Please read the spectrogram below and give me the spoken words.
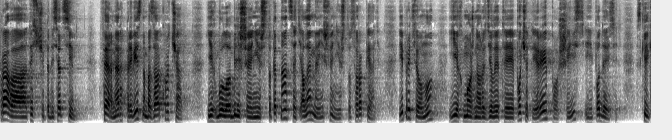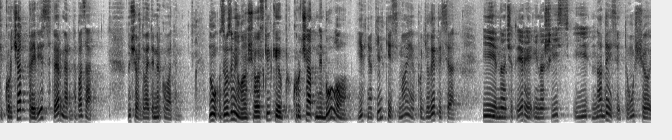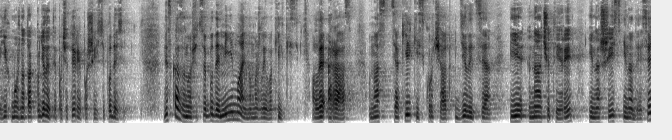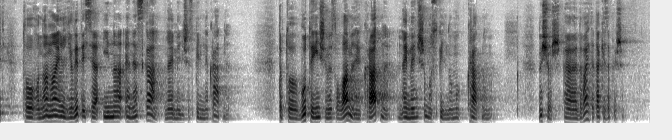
Вправа 1057. Фермер привіз на базар курчат. Їх було більше, ніж 115, але менше, ніж 145. І при цьому їх можна розділити по 4, по 6 і по 10. Скільки курчат привіз фермер на базар? Ну що ж, давайте міркувати. Ну, зрозуміло, що оскільки б курчат не було, їхня кількість має поділитися і на 4, і на 6, і на 10, тому що їх можна так поділити по 4, по 6 і по 10. Не сказано, що це буде мінімально можлива кількість, але раз у нас ця кількість курчат ділиться і на 4, і на 6, і на 10, то вона має ділитися і на НСК, найменше спільне кратне. Тобто бути іншими словами кратне найменшому спільному кратному. Ну що ж, е, давайте так і запишемо.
